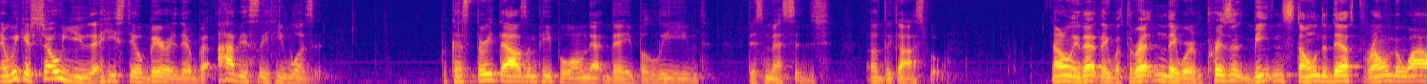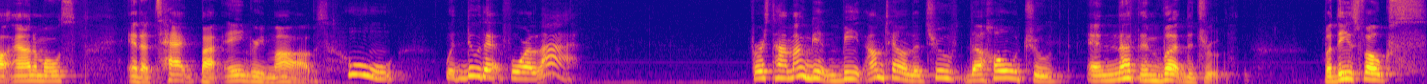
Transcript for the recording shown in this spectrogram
and we can show you that he's still buried there, but obviously he wasn't. Because 3,000 people on that day believed this message of the gospel. Not only that, they were threatened, they were imprisoned, beaten, stoned to death, thrown to wild animals, and attacked by angry mobs. Who would do that for a lie? First time I'm getting beat, I'm telling the truth, the whole truth, and nothing but the truth. But these folks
